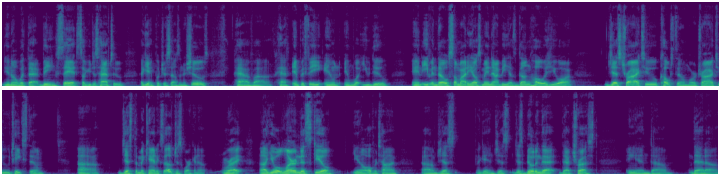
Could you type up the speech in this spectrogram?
you know, with that being said. So you just have to, again, put yourselves in their shoes, have uh, have empathy in in what you do and even though somebody else may not be as gung ho as you are, just try to coach them or try to teach them uh, just the mechanics of just working out, right? Uh, you will learn this skill, you know, over time. Um, just again, just just building that that trust and um, that uh,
